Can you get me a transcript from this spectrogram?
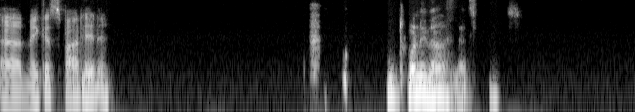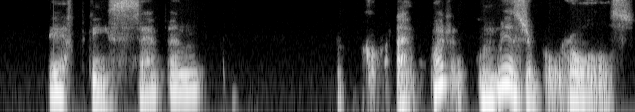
Uh, make a spot hidden. 29. That's 57? What miserable rolls.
